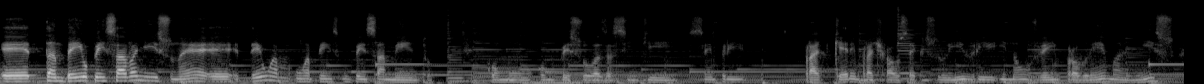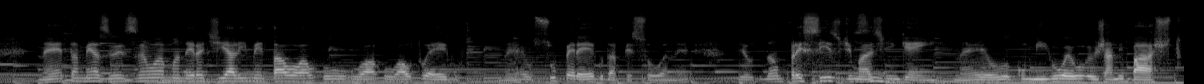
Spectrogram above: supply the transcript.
é, também eu pensava nisso, né? É, ter uma, uma, um pensamento como, como pessoas assim que sempre pra, querem praticar o sexo livre e não veem problema nisso, né? Também às vezes é uma maneira de alimentar o, o, o, o alto ego, né? O super ego da pessoa, né? Eu não preciso de mais Sim. ninguém, né? Eu comigo eu, eu já me basto,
